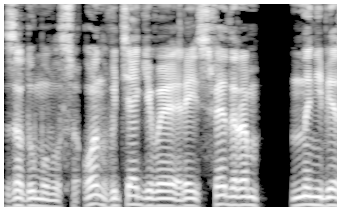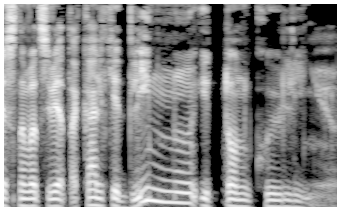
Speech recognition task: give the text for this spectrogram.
Задумывался он, вытягивая рейсфедером на небесного цвета кальки длинную и тонкую линию.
